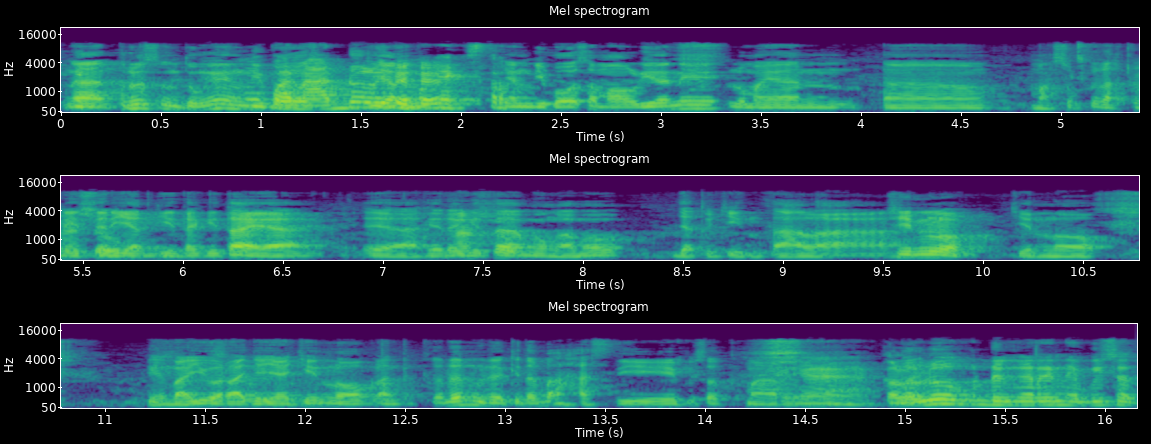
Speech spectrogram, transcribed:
Nah, terus untungnya yang dibawa Panadol yang, ekstra. yang dibawa sama Aulia nih lumayan eh, masuk lah kriteria kita kita ya. Ya, akhirnya kita Masuk. mau nggak mau jatuh cinta lah. cinlok. Cinlok. Ya Bayu rajanya Cinlok. Nanti kadang udah kita bahas di episode kemarin. Nah, kalau lu dengerin episode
